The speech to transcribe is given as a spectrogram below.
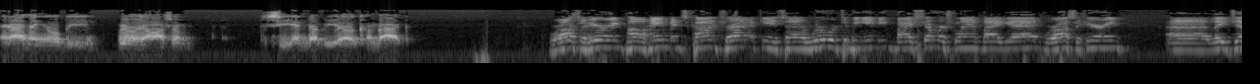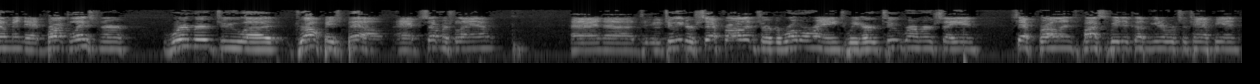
and I think it will be really awesome to see NWO come back. We're also hearing Paul Heyman's contract is uh, rumored to be ending by SummerSlam. By God, we're also hearing, uh, ladies and gentlemen, that Brock Lesnar rumored to uh, drop his belt at SummerSlam, and uh, to, to either Seth Rollins or to Roman Reigns. We heard two rumors saying Seth Rollins possibly become Universal Champion.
